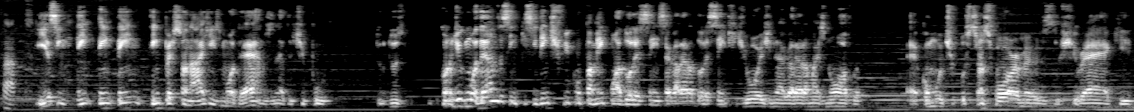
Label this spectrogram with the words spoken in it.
Fato. E, assim, tem, tem, tem, tem personagens modernos, né, do tipo... Do, dos, quando eu digo modernos, assim, que se identificam também com a adolescência, a galera adolescente de hoje, né, a galera mais nova, é, como, tipo, os Transformers, o Shrek,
